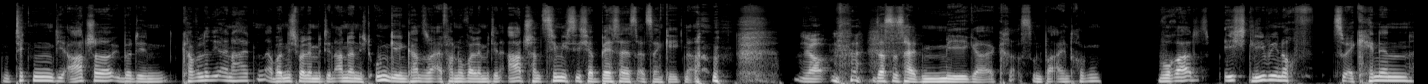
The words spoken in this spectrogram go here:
einen Ticken die Archer über den Kavallerieeinheiten, aber nicht, weil er mit den anderen nicht umgehen kann, sondern einfach nur, weil er mit den Archern ziemlich sicher besser ist als sein Gegner. Ja. das ist halt mega krass und beeindruckend. Woran ich Leary noch zu erkennen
